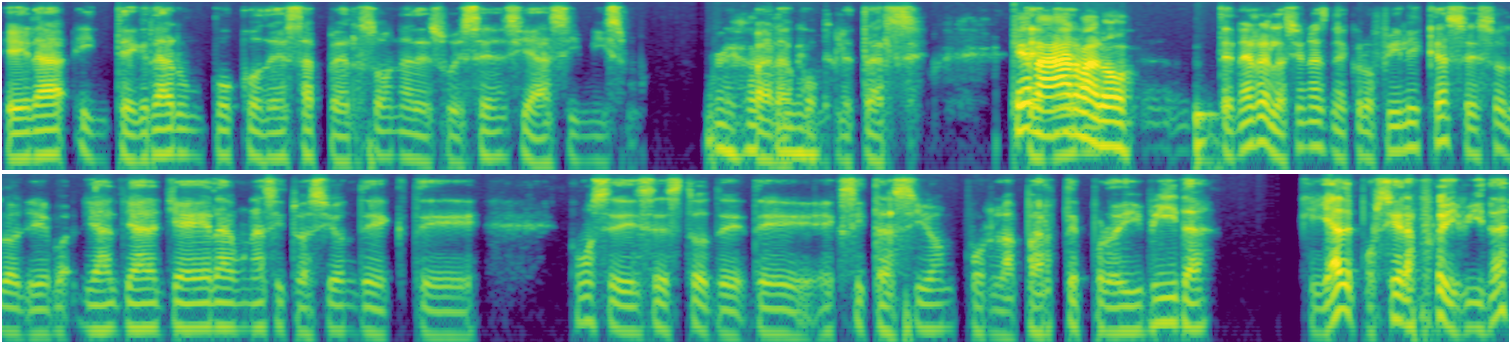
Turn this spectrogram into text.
era integrar un poco de esa persona, de su esencia a sí mismo para completarse. ¡Qué Tener, bárbaro! Tener relaciones necrofílicas, eso lo lleva, ya, ya, ya era una situación de, de ¿cómo se dice esto? De, de excitación por la parte prohibida, que ya de por sí era prohibida,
